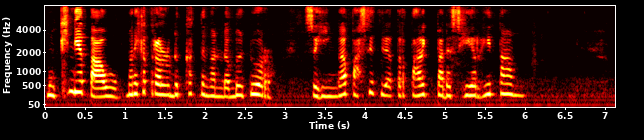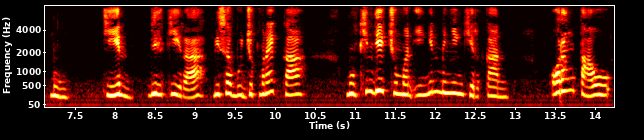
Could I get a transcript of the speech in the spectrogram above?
Mungkin dia tahu mereka terlalu dekat dengan Dumbledore, sehingga pasti tidak tertarik pada sihir hitam. Mungkin dia kira bisa bujuk mereka. Mungkin dia cuma ingin menyingkirkan. Orang tahu,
